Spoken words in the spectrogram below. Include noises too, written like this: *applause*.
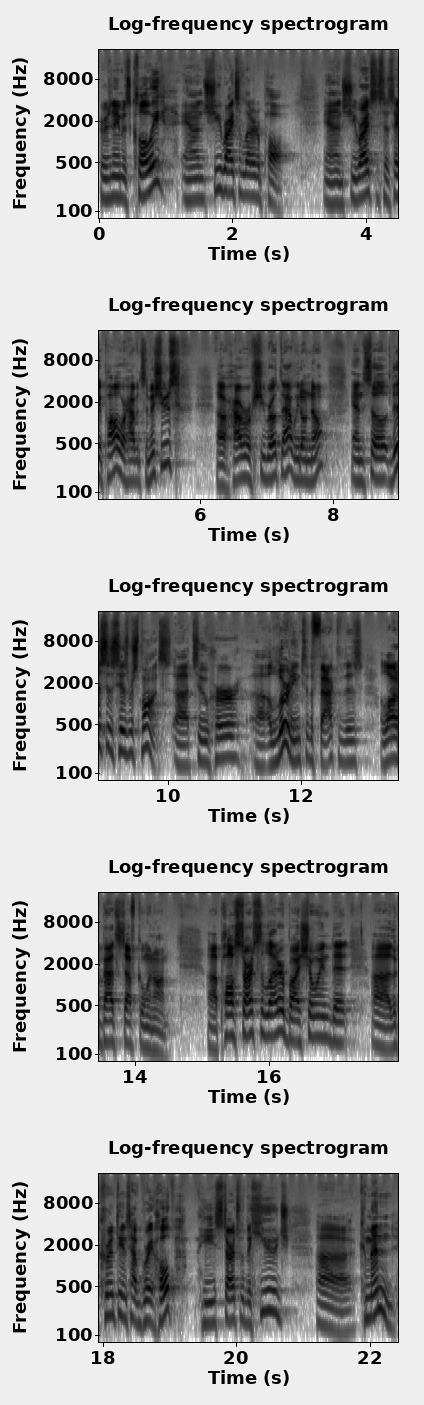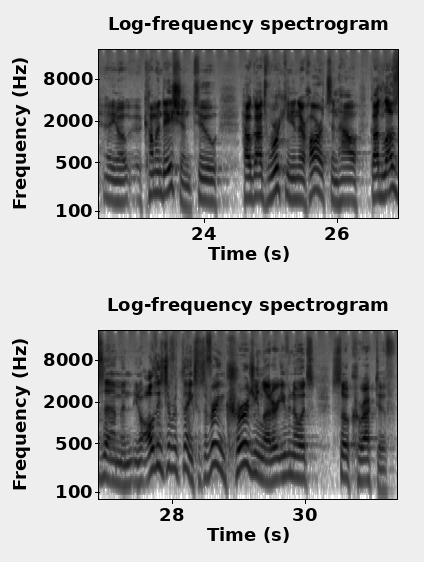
her name is Chloe, and she writes a letter to Paul. And she writes and says, Hey, Paul, we're having some issues. *laughs* Uh, however, she wrote that, we don't know. And so this is his response uh, to her uh, alerting to the fact that there's a lot of bad stuff going on. Uh, Paul starts the letter by showing that uh, the Corinthians have great hope. He starts with a huge uh, commend, you know, commendation to how God's working in their hearts and how God loves them and you know all these different things. So it's a very encouraging letter, even though it's so corrective.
